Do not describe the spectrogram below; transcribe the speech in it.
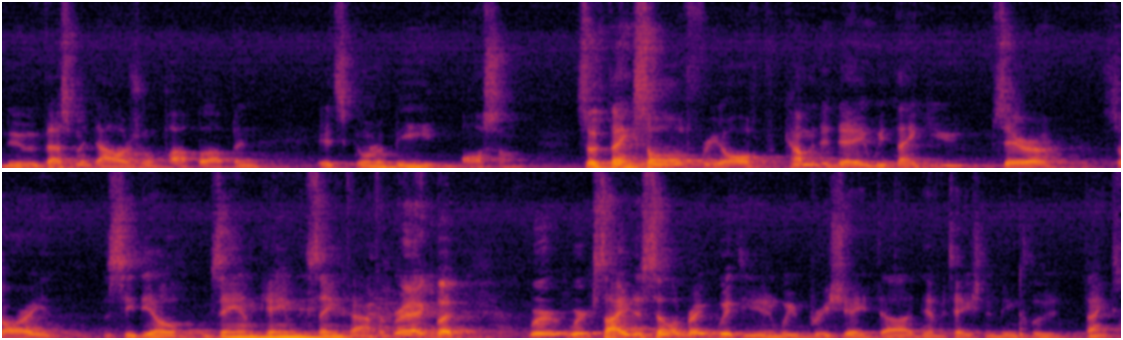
new investment dollars are going to pop up and it's going to be awesome. So thanks all for y'all for coming today. We thank you, Sarah. Sorry the CDL exam came at the same time for Greg, but we're, we're excited to celebrate with you and we appreciate uh, the invitation to be included. Thanks.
